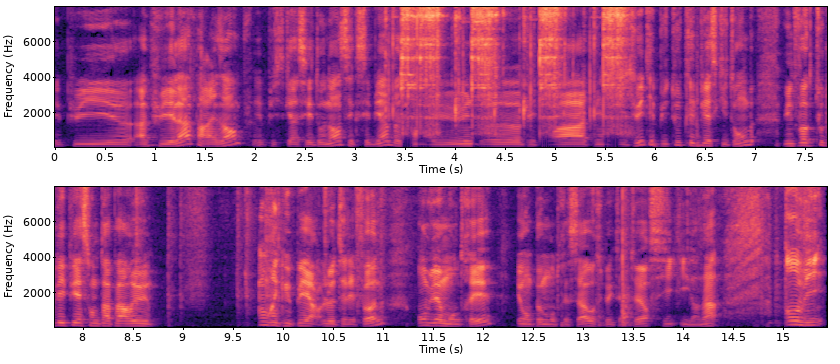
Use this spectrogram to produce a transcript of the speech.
et puis euh, appuyer là, par exemple. Et puis ce qui est assez étonnant, c'est que c'est bien parce qu'on a une, deux, puis trois, puis ainsi de suite, et puis toutes les pièces qui tombent. Une fois que toutes les pièces sont apparues, on récupère le téléphone, on vient montrer, et on peut montrer ça au spectateur s'il en a envie.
